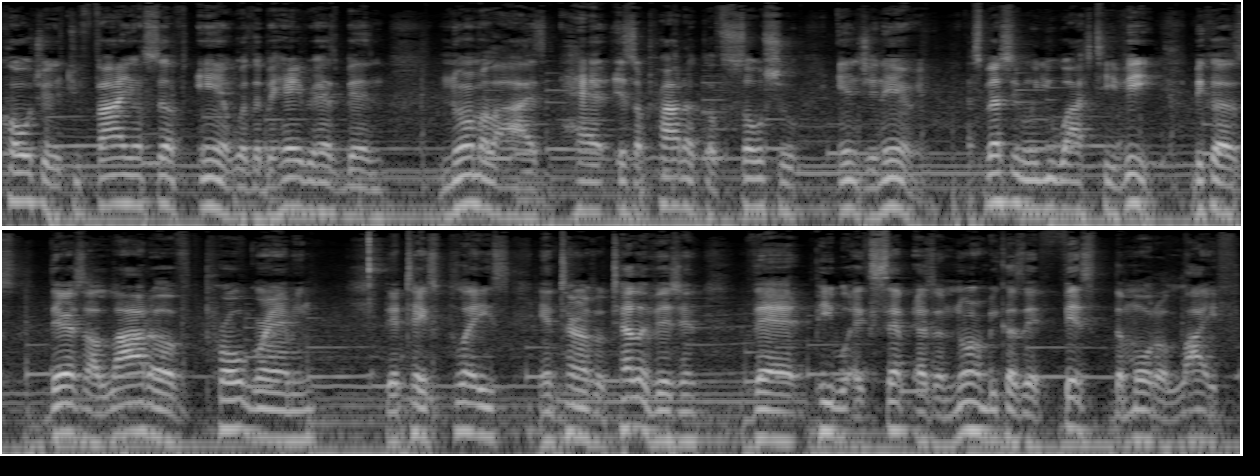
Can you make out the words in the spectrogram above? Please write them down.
culture that you find yourself in, where the behavior has been normalized, is a product of social engineering, especially when you watch TV, because there's a lot of programming that takes place in terms of television that people accept as a norm because it fits the mode of life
